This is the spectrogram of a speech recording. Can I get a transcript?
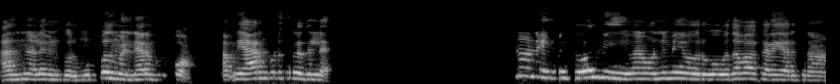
அதனால இவனுக்கு ஒரு முப்பது மணி நேரம் கொடுப்போம். அப்படி யாரும் கொடுக்கறது இல்ல. இன்னொன்னு இவன் தோல்வி இவன் ஒண்ணுமே ஒரு உதவாக்கரையா இருக்கிறான்.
